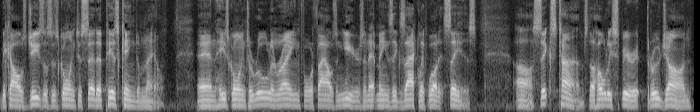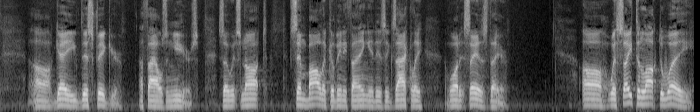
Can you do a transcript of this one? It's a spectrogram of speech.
because Jesus is going to set up his kingdom now. And he's going to rule and reign for a thousand years, and that means exactly what it says. Uh, six times the Holy Spirit, through John, uh, gave this figure, a thousand years. So it's not symbolic of anything, it is exactly what it says there. Uh, with Satan locked away,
